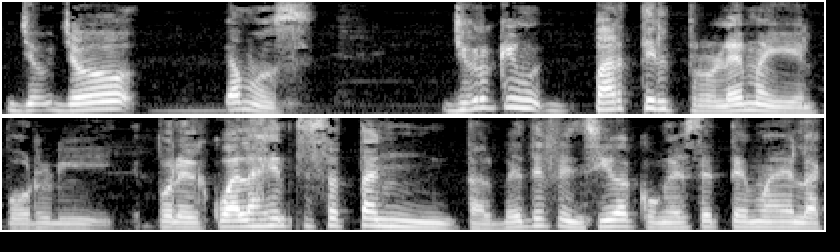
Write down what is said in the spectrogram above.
yo, yo, digamos, yo creo que parte del problema y el por, el por el cual la gente está tan tal vez defensiva con este tema de la,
